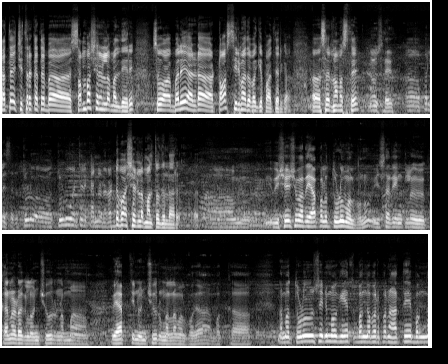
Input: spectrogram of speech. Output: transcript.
ಕತೆ ಚಿತ್ರಕಥೆ ಬ ಸಂಭಾಷಣೆ ಎಲ್ಲ ಮಲ್ದೇರಿ. ಸೊ ಆ ಬಲೆ ಎರಡ ಟಾಸ್ ಸಿನಿಮಾದ ಬಗ್ಗೆ ಪಾತಿರ್ಗ. ಸರ್ ನಮಸ್ತೆ. ನಮಸ್ತೆ. ಪಲ್ಲೆ ಸರ್ ತುಳು ತುಳು ಅಂಚನೆ ಕನ್ನಡ ರಡ್ಡ ಭಾಷೆ ಎಲ್ಲ ಮಲ್ತೊಂದಿಲ್ಲಾರು? ವಿಶೇಷವಾದ ಯಾಪಲ ತುಳು ಮಲ್ಪನು. ಈ ಸರಿ ಎಂಕ್ಲು ಕನ್ನಡಗಳು ಒಂಚೂರು ನಮ್ಮ ವ್ಯಾಪ್ತಿನ ಒಂಚೂರು ಮಲ್ಲ ಮಲ್ಪಗ. ಬಕ್ಕ ನಮ್ಮ ತುಳು ಸಿನಿಮಾಗೆ ಏತ್ ಬಂಗ ಬರ್ಪನ ಅತ್ತೆ ಬಂಗ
